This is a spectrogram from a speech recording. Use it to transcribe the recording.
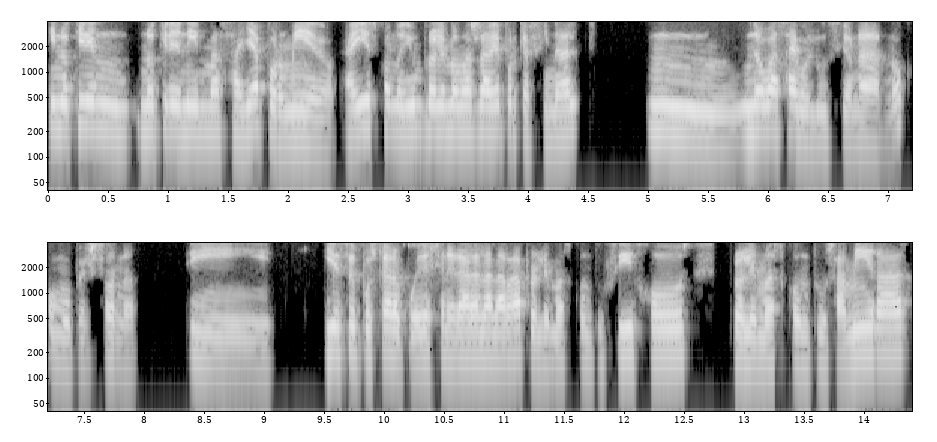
Y no quieren, no quieren ir más allá por miedo. Ahí es cuando hay un problema más grave porque al final mm, no vas a evolucionar, ¿no? Como persona. Y, y, eso, pues claro, puede generar a la larga problemas con tus hijos, problemas con tus amigas,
